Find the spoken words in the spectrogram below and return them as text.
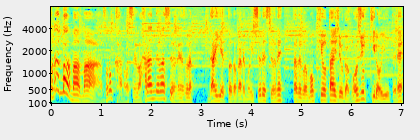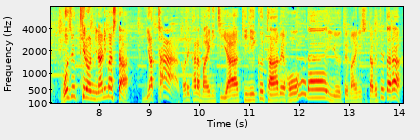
それはまあまあまあ、その可能性ははらんでますよね。それはダイエットとかでも一緒ですよね。例えば目標体重が50キロ言うてね、50キロになりましたやったーこれから毎日焼肉食べ放題言うて毎日食べてたら、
